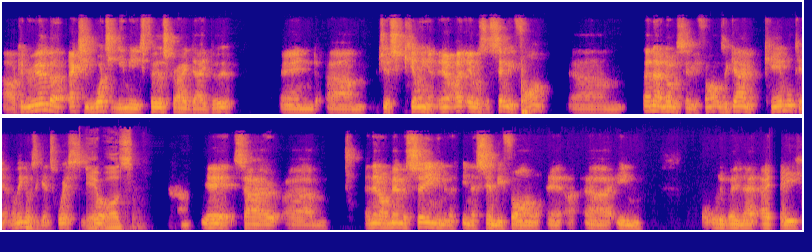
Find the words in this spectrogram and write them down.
Uh, I can remember actually watching him in his first grade debut and um, just killing it. It was a semi final. Um, no, no, not a semi final. It was a game at Campbelltown. I think it was against West as Yeah, it well. was. Yeah. So, um, and then I remember seeing him in a, in a semi final uh, in what would have been that 80,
